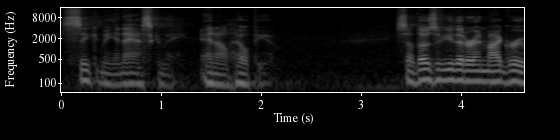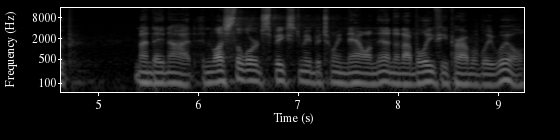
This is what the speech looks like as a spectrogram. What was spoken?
Seek me and ask me, and I'll help you. So, those of you that are in my group Monday night, unless the Lord speaks to me between now and then, and I believe He probably will,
